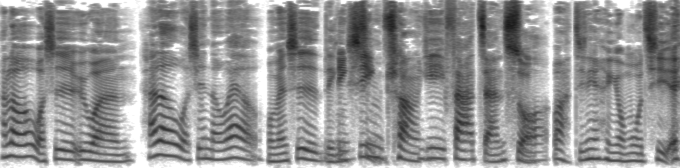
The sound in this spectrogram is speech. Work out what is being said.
Hello，我是玉文。Hello，我是 Noel。我们是灵性创意发展所。哇，今天很有默契耶。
